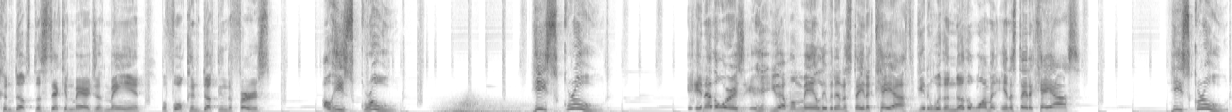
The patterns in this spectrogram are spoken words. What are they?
conducts the second marriage of man before conducting the first, oh, he's screwed. He's screwed. In other words, you have a man living in a state of chaos, getting with another woman in a state of chaos. He's screwed.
